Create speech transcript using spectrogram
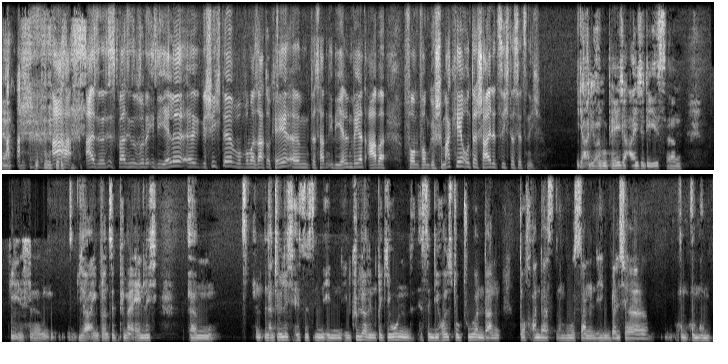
Ja. Aha, also das ist quasi so eine ideelle äh, Geschichte, wo, wo man sagt, okay, ähm, das hat einen ideellen Wert, aber vom, vom Geschmack her unterscheidet sich das jetzt nicht. Ja, die europäische Eiche, die ist, ähm, die ist ähm, ja im Prinzip immer ähnlich. Ähm, natürlich ist es in, in, in kühleren Regionen, sind die Holzstrukturen dann doch anders, wo es dann irgendwelche um, um, um,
